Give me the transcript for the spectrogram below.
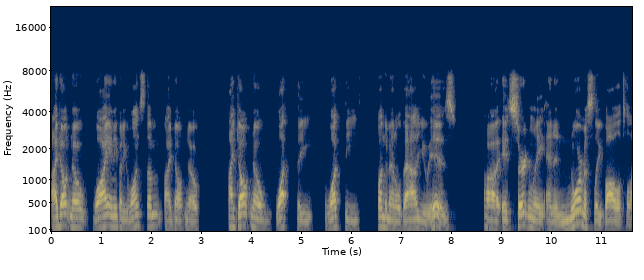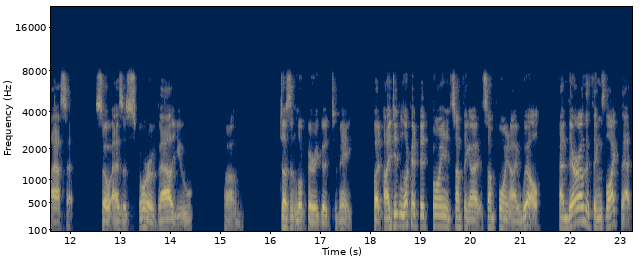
I don't know why anybody wants them. I don't know. I don't know what the what the fundamental value is. Uh, it's certainly an enormously volatile asset. So as a store of value, um, doesn't look very good to me. But I didn't look at Bitcoin. It's something I, at some point I will. And there are other things like that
